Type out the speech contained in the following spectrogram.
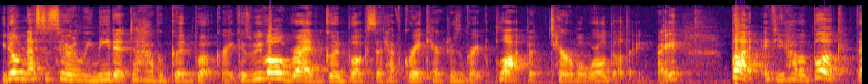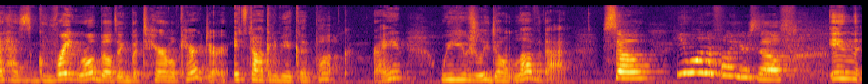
You don't necessarily need it to have a good book, right? Because we've all read good books that have great characters and great plot, but terrible world building, right? But if you have a book that has great world building but terrible character, it's not going to be a good book, right? We usually don't love that. So you want to find yourself in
